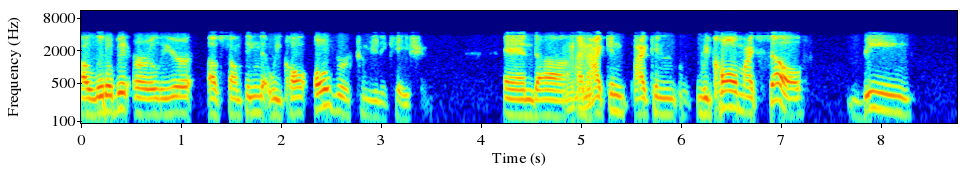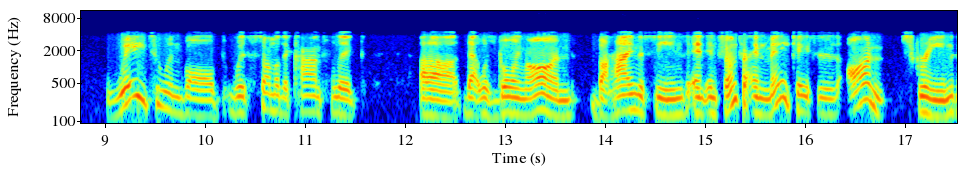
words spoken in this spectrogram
a little bit earlier of something that we call over communication. And uh, mm-hmm. and I can I can recall myself being way too involved with some of the conflict uh, that was going on behind the scenes, and in some in many cases on screen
